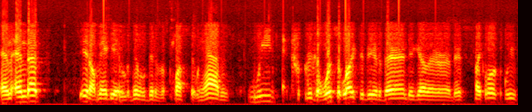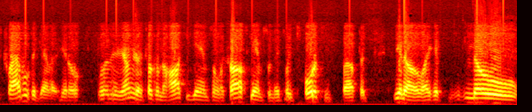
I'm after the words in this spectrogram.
and and that's you know maybe a little bit of a plus that we have is we what's it like to be in a band together? It's like well we've traveled together. You know, when they were younger, I took them to hockey games and lacrosse games when they played sports and stuff. And you know, like it's no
